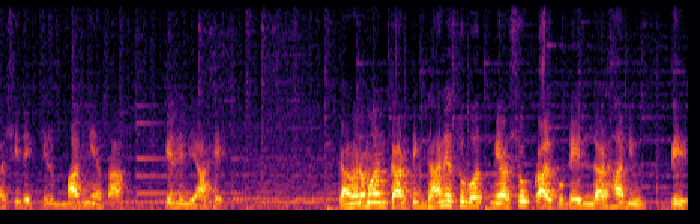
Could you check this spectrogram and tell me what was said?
अशी देखील मागणी आता केलेली आहे. कॅमेरामॅन कार्तिक धाने सोबत मी अशोक काळकुटे लढा न्यूज बीड.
